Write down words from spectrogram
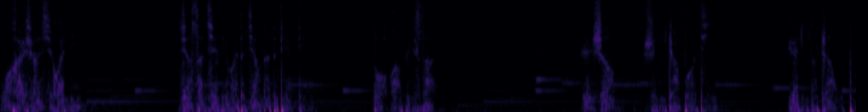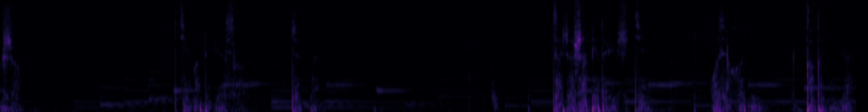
我还是很喜欢你，像三千里外的江南的点点，散。人生是一场搏击，愿你能战无不胜。今晚的月色真美，在这善变的人世间，我想和你看看永远。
